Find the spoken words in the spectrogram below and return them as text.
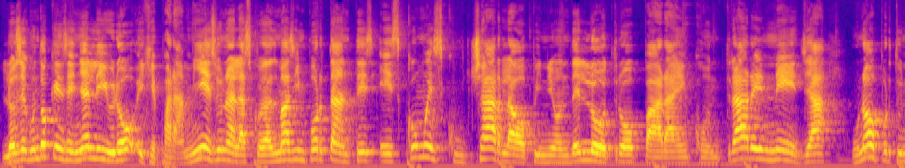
Lo segundo que enseña el libro, y que para mí es una de las cosas más importantes, es cómo escuchar la opinión del otro para encontrar en ella una oportunidad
